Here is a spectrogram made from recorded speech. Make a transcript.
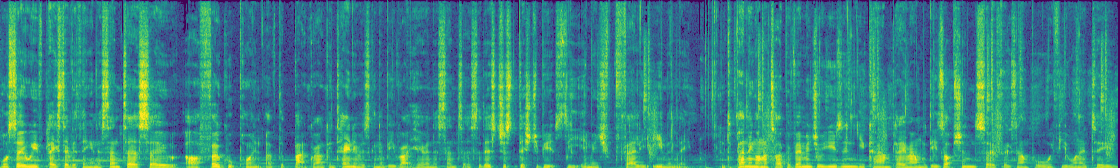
Also we've placed everything in the center so our focal point of the background container is going to be right here in the center so this just distributes the image fairly evenly. Depending on the type of image you're using you can play around with these options so for example if you wanted to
